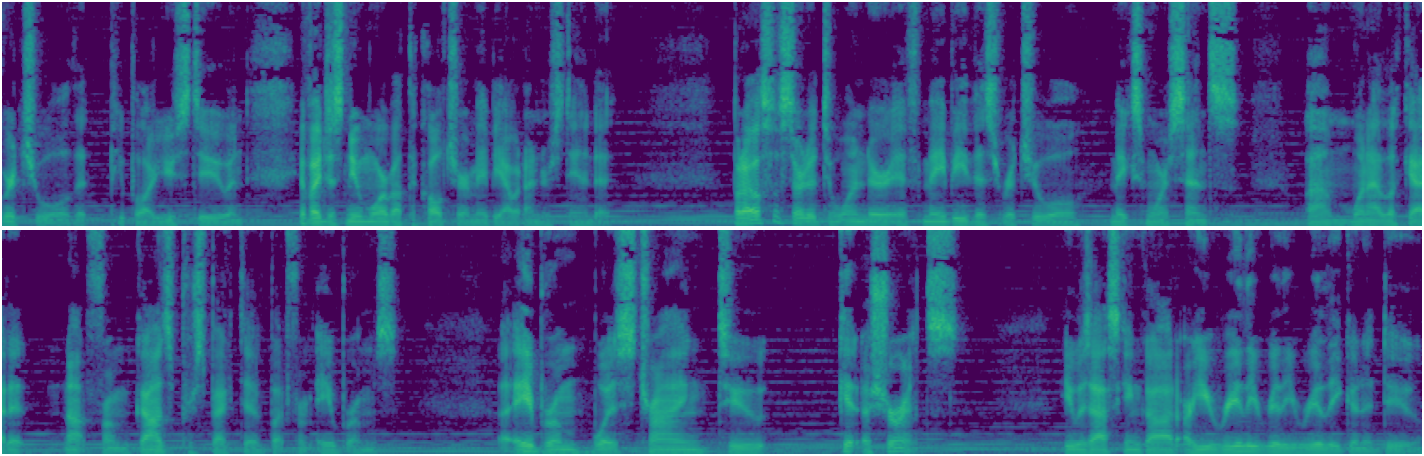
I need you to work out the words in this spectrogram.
ritual that people are used to, and if I just knew more about the culture, maybe I would understand it. But I also started to wonder if maybe this ritual makes more sense um, when I look at it not from God's perspective, but from Abram's. Uh, Abram was trying to get assurance. He was asking God, Are you really, really, really going to do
